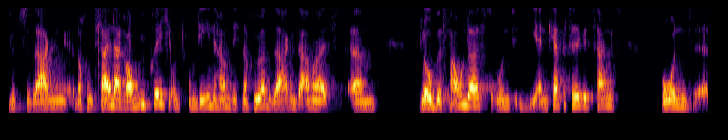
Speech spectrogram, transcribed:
sozusagen noch ein kleiner Raum übrig und um den haben sich nach Hörensagen damals ähm, Global Founders und DN Capital gezankt. Und äh,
